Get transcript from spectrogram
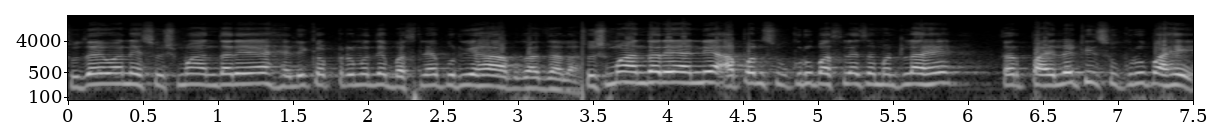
सुदैवाने सुषमा अंधारे या हेलिकॉप्टरमध्ये बसण्यापूर्वी हा अपघात झाला. सुषमा अंधारे यांनी आपण सुखरूप असल्याचं म्हटलं आहे तर पायलट ही सुखरूप आहे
